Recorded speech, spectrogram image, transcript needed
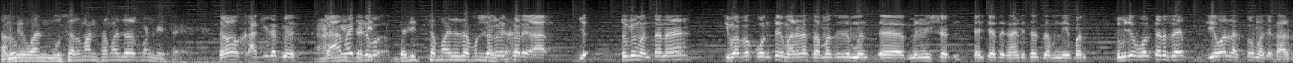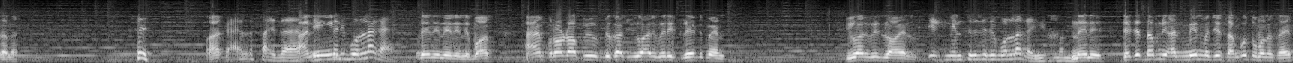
आम्ही वन- मुसलमान समाजाचा पण नेता आहे. हो नाही. काय माहिती का दलित दलित समाजाचा पण सगळे नेता आहे. खरे आ, ज- तुम्ही म्हणता ना की बाबा कोणते मराठा समाजाचे मं- अं, मिनिस्टर त्यांच्या आता गाडीतच नाही पण तुम्ही जे बोलता ना साहेब जेवायला लागतो माझ्या काळजाला. आ- काय फायदा? आणि- एक तरी बोलला काय? नाही नाही नाही नाही boss. I am proud of you because you are very great man you are very loyal एक मंत्री तरी बोलला का? एक मंत्री. नाही नाही. त्याच्यात दम नाही आणि मेन म्हणजे सांगू तुम्हाला साहेब.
